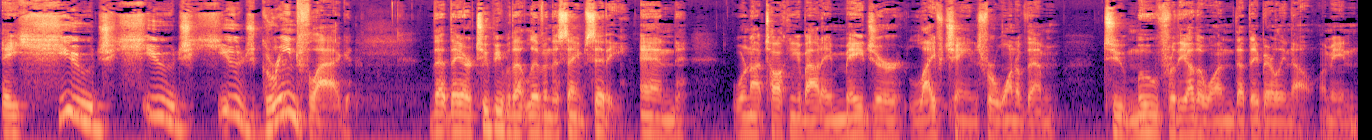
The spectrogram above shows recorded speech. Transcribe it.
a huge, huge, huge green flag that they are two people that live in the same city. And we're not talking about a major life change for one of them to move for the other one that they barely know. I mean,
